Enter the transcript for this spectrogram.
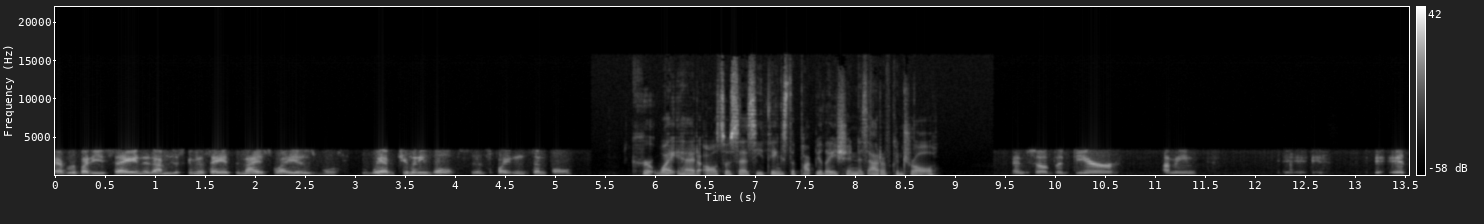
Everybody's saying it. I'm just going to say it the nice way is well, we have too many wolves. It's plain and simple. Kurt Whitehead also says he thinks the population is out of control. And so the deer, I mean, it's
